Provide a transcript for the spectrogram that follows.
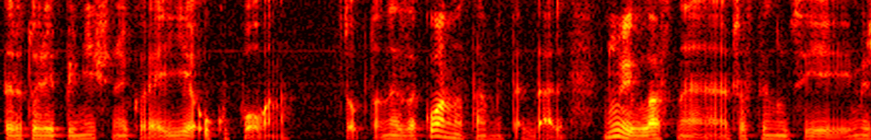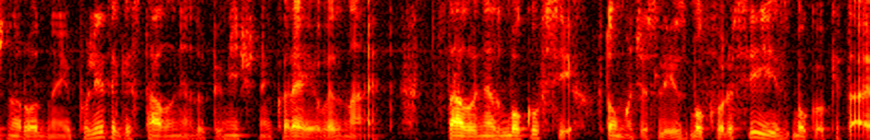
територія Північної Кореї є окупована, тобто незаконна там і так далі. Ну і власне частину цієї міжнародної політики ставлення до Північної Кореї ви знаєте. Ставлення з боку всіх, в тому числі і з боку Росії, і з боку Китаю.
